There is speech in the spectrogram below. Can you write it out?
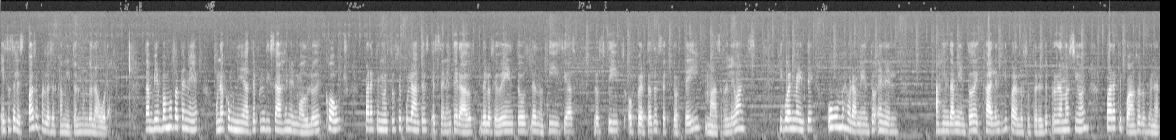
Este es el espacio para el acercamiento al mundo laboral. También vamos a tener una comunidad de aprendizaje en el módulo de coach para que nuestros tripulantes estén enterados de los eventos, las noticias, los tips, ofertas del sector TI más relevantes. Igualmente, hubo un mejoramiento en el agendamiento de Calendly para los tutores de programación para que puedan solucionar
